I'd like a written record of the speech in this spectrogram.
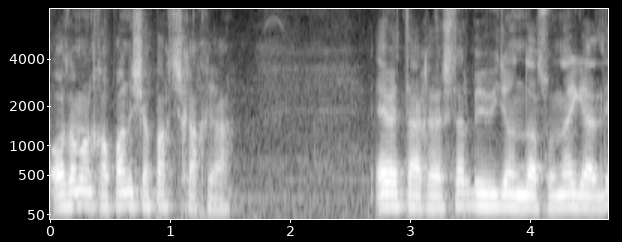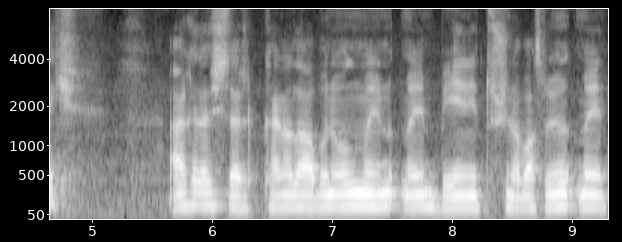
O zaman kapanış yapak çıkak ya. Evet arkadaşlar bir videonun daha sonuna geldik. Arkadaşlar kanala abone olmayı unutmayın. Beğeni tuşuna basmayı unutmayın.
